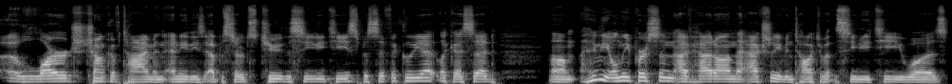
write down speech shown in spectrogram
a large chunk of time in any of these episodes to the CDT specifically yet. Like I said, um, I think the only person I've had on that actually even talked about the CDT was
